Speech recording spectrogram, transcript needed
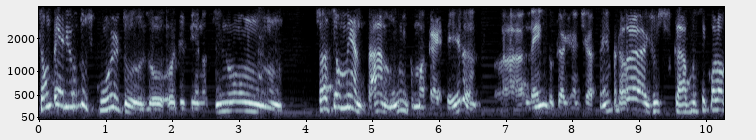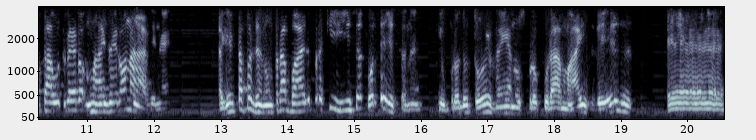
são períodos curtos, o, o Divino, que não. Só se aumentar muito uma carteira, além do que a gente já tem, para justificar você colocar outra aer mais aeronave, né? A gente está fazendo um trabalho para que isso aconteça, né? Que o produtor venha nos procurar mais vezes. É,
